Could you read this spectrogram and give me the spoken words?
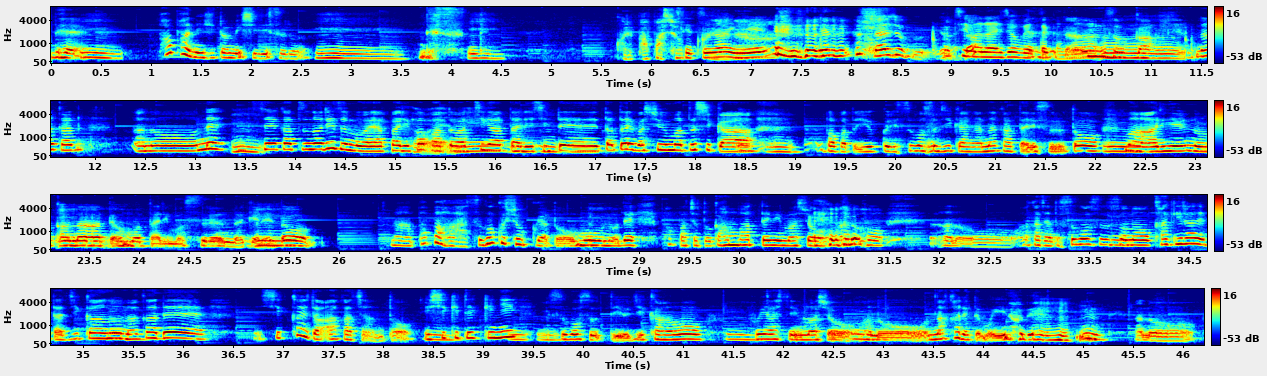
で、うん。パパに人見知りするんです。うんこれパパショック切ないね。大丈夫？うちは大丈夫やったかな。うんそうか。ん。なんかあのね、うん。生活のリズムがやっぱりパパとは違ったりして、例えば週末しかうんパパとゆっくり過ごす時間がなかったりすると、うん。まあありえるのかなって思ったりもするんだけれど、まあパパはすごくショックやと思うので、パパちょっと頑張ってみましょう。あのあの赤ちゃんと過ごすその限られた時間の中で、しっかりと赤ちゃんと意識的に過ごすっていう時間を増やしてみましょう。うん。あの泣かれてもいいので、うん、あの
